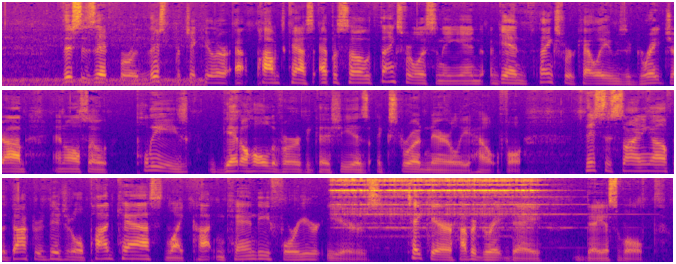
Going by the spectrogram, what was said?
This is it for this particular uh, podcast episode. Thanks for listening And Again, thanks for Kelly, who's a great job, and also please get a hold of her because she is extraordinarily helpful. This is signing off the Doctor Digital podcast like cotton candy for your ears. Take care. Have a great day. Deus Vult.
